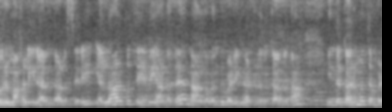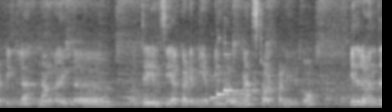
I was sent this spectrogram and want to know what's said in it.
ஒரு மகளிராக இருந்தாலும் சரி எல்லாருக்கும் தேவையானதை நாங்கள் வந்து வழிகாட்டுறதுக்காக தான் இந்த கருமத்தம்பட்டியில் நாங்கள் இந்த ஜேஎம்சி அகாடமி அப்படின்ற ஒன்று ஸ்டார்ட் பண்ணியிருக்கோம். இதில் வந்து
